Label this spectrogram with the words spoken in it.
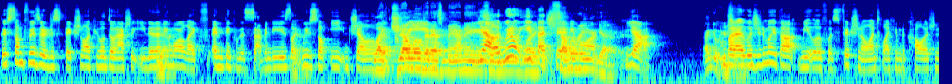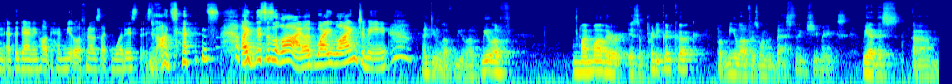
there's some foods that are just fictional, like people don't actually eat it Yeah. anymore. Like f- anything from the '70s, like Yeah. we just don't eat Jello. like Jello that has mayonnaise. Yeah, like we don't eat like, that shit celery. anymore. Yeah, Yeah, I get what you're but I legitimately thought meatloaf was fictional until I came to college and at the dining hall they had meatloaf and I was like, what is this nonsense? like this is a lie. Like why are you lying to me? I do love meatloaf. Meatloaf. My mother is a pretty good cook, but meatloaf is one of the best things she makes. We had this um,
